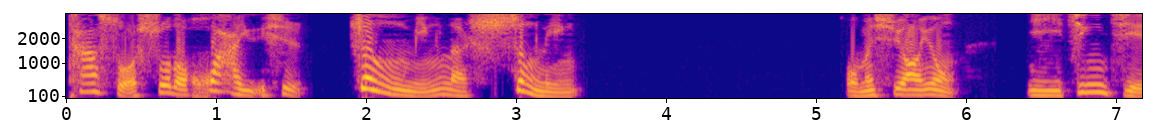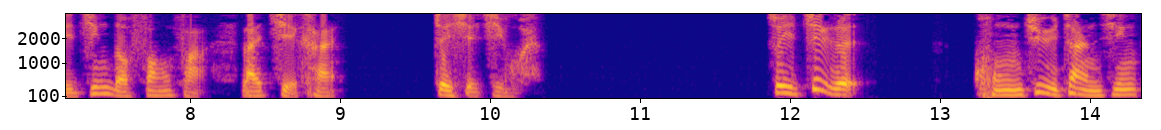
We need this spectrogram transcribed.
他所说的话语是证明了圣灵。我们需要用以经解经的方法来解开这些经文，所以这个。恐惧战经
